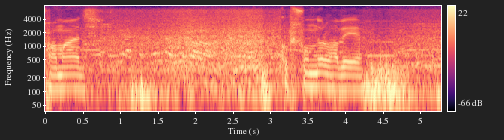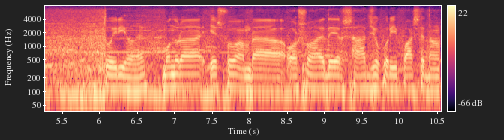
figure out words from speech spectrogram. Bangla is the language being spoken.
সমাজ খুব সুন্দরভাবে তৈরি হয়। বন্ধুরা, এসো, আমরা অসহায়দের সাহায্য করি, পাশে দাঁড়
